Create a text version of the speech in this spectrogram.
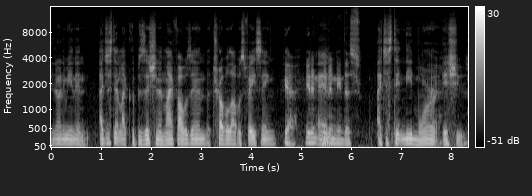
You know what I mean? And I just didn't like the position in life I was in, the trouble I was facing. Yeah. You didn't. you didn't need this. I just didn't need more issues.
